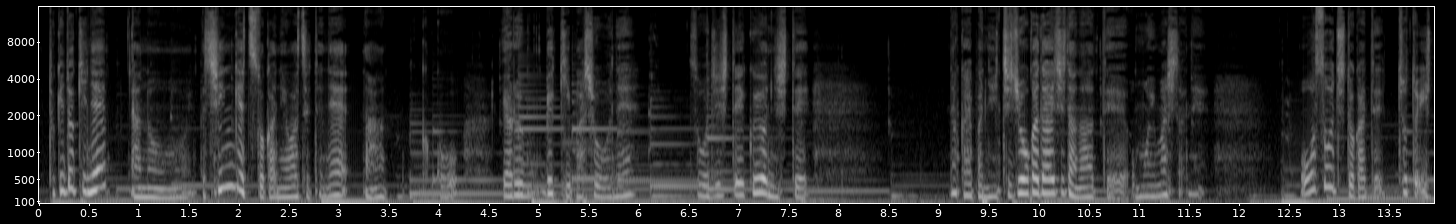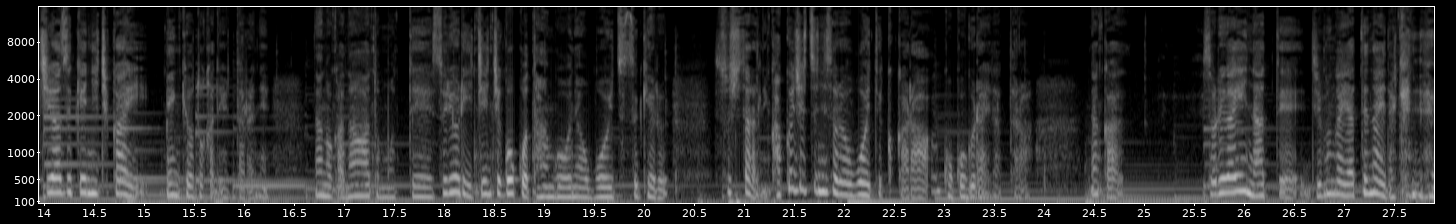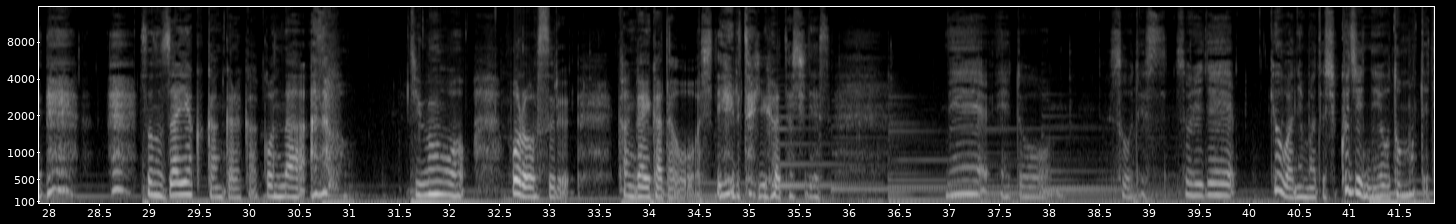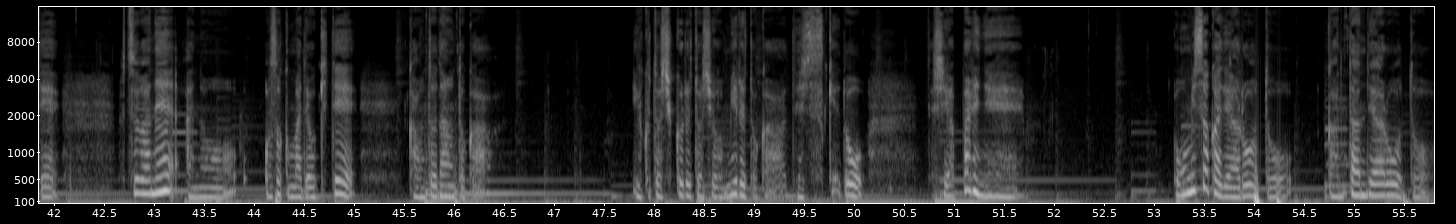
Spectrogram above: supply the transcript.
時々ねあの新月とかに合わせてねなんかこうやるべき場所をね掃除していくようにしてなんかやっぱ日常が大事だなって思いましたね。大掃除とかってちょっと一夜漬けに近い勉強とかで言ったらねなのかなと思ってそれより1日5個単語をね覚え続ける。そしたらね確実にそれを覚えていくから5個ぐらいだったら。なんかそれがいいなって自分がやってないだけにね その罪悪感からかこんなあの自分をフォローする考え方をしているという私です。ねえっ、とそうです。それで今日はね私9時に寝ようと思ってて普通はねあの遅くまで起きてカウントダウンとか行く年来る年を見るとかですけど私やっぱりね大晦日であろうと元旦であろうと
